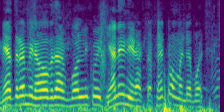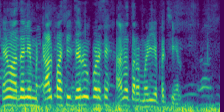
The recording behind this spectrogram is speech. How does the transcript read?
મેચ રમીને હવે બધા બોલની કોઈ ધ્યાન નહીં રાખતા. ફેંકવા માંડે બોલ. એમાં વાંધો કાલ પાછી જરૂર પડશે. હાલો તારા મળીએ પછી. હાલ.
